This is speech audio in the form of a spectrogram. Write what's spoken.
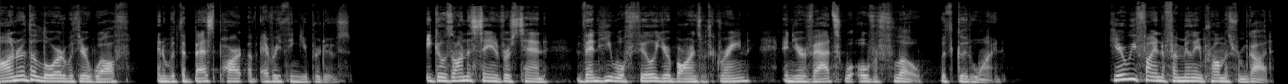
Honor the Lord with your wealth and with the best part of everything you produce. It goes on to say in verse 10 Then he will fill your barns with grain, and your vats will overflow with good wine. Here we find a familiar promise from God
